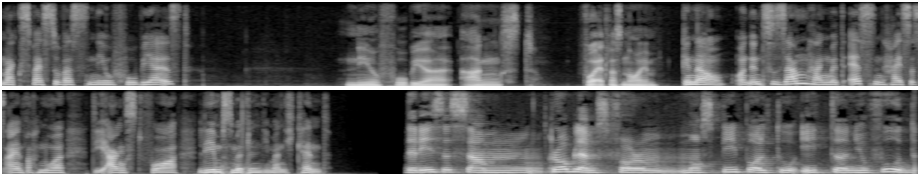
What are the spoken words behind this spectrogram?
Max, weißt du, was Neophobia ist? Neophobia, Angst vor etwas Neuem. Genau. Und im Zusammenhang mit Essen heißt es einfach nur die Angst vor Lebensmitteln, die man nicht kennt. There is some problems for most people to eat new food,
